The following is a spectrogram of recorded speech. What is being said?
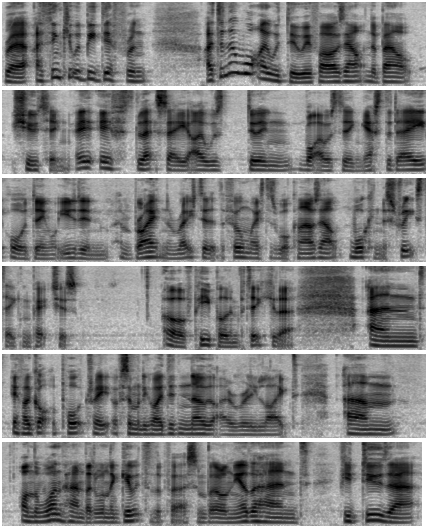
rare. I think it would be different. I don't know what I would do if I was out and about shooting. If, let's say, I was doing what I was doing yesterday or doing what you did in, in Brighton and Rach did at the Film Wasters Walk, and I was out walking the streets taking pictures of people in particular. And if I got a portrait of somebody who I didn't know that I really liked, um, on the one hand, I'd want to give it to the person, but on the other hand, if you do that,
